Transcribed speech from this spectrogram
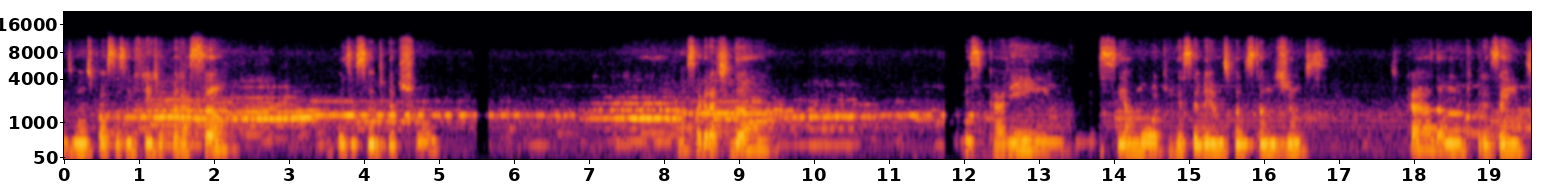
As mãos postas em frente ao coração, na posição de gachô. Nossa gratidão por esse carinho, por esse amor que recebemos quando estamos juntos, de cada um aqui presente.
